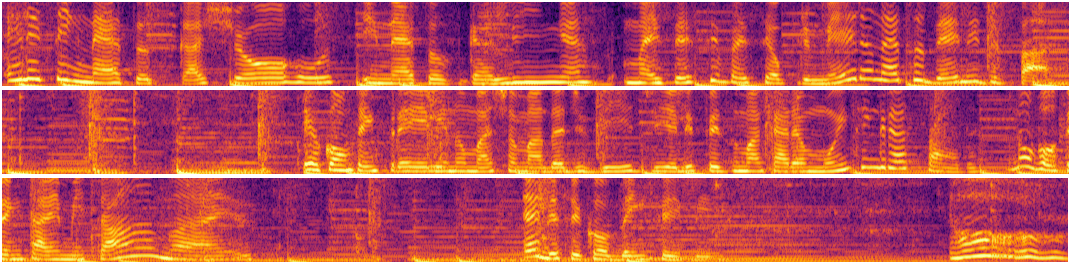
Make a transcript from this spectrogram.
Ele tem netos cachorros e netos galinhas, mas esse vai ser o primeiro neto dele de fato. Eu contei ele numa chamada de vídeo e ele fez uma cara muito engraçada. Não vou tentar imitar, mas... Ele ficou bem feliz. Oh,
